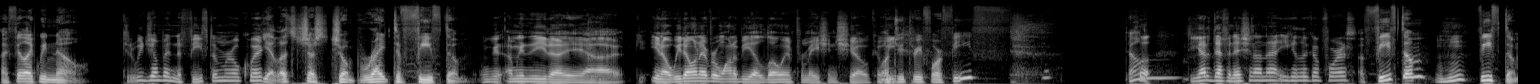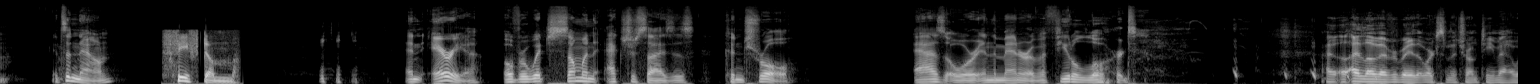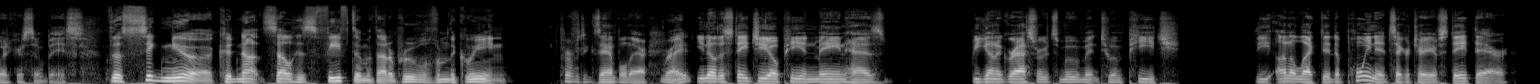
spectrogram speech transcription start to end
I feel like we know. Could we jump into fiefdom real quick? Yeah, let's just jump right to fiefdom. I'm gonna, I'm gonna need a, uh, you know, we don't ever want to be a low information show. Can One, we? two, three, four, fief. Don't. do you got a definition on that you can look up for us? A fiefdom? Mm-hmm. Fiefdom. It's a noun. Fiefdom. An area over which someone exercises control as or in the manner of a feudal lord. I, I, love everybody that works in the Trump team. Matt Whitaker's so based. The seigneur could not sell his fiefdom without approval from the queen. Perfect example there. Right. You know, the state GOP in Maine has begun a grassroots movement to impeach the unelected appointed Secretary of State there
